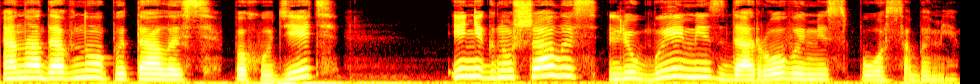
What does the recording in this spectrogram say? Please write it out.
Она давно пыталась похудеть и не гнушалась любыми здоровыми способами.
